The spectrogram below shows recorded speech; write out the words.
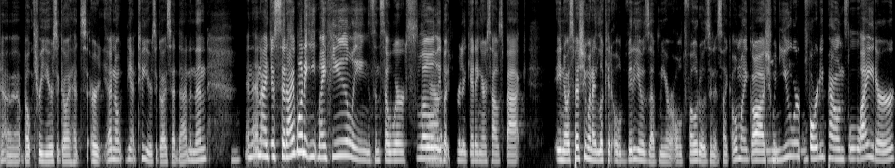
uh, about three years ago, I had, or I know, yeah, two years ago, I said that, and then, Mm. and then I just said I want to eat my feelings, and so we're slowly Yeah. but surely getting ourselves back. You know, especially when I look at old videos of me or old photos, and it's like, oh my gosh, when you were Mhm. forty pounds lighter,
